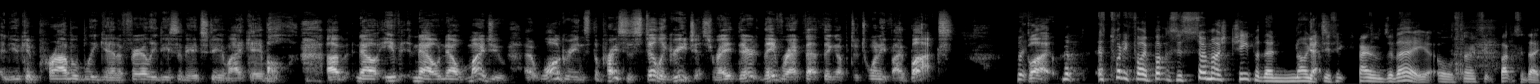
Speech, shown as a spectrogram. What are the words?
and you can probably get a fairly decent HDMI cable. Um, now, even now, now, mind you, at Walgreens, the price is still egregious, right? They're they've racked that thing up to twenty five bucks. But- But But uh, 25 bucks is so much cheaper than 96 pounds a day or 96 bucks a day.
